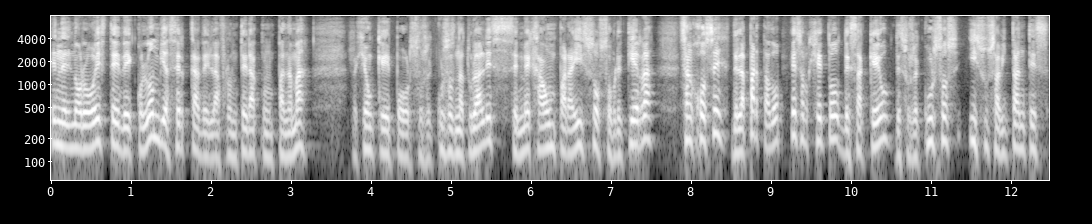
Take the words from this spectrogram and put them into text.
en el noroeste de Colombia, cerca de la frontera con Panamá región que por sus recursos naturales semeja a un paraíso sobre tierra, San José del Apartado es objeto de saqueo de sus recursos y sus habitantes,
